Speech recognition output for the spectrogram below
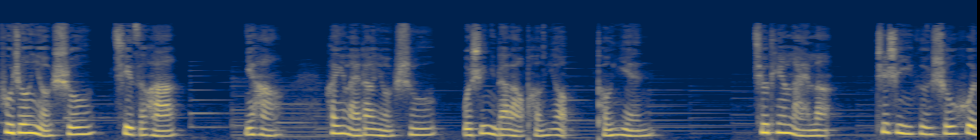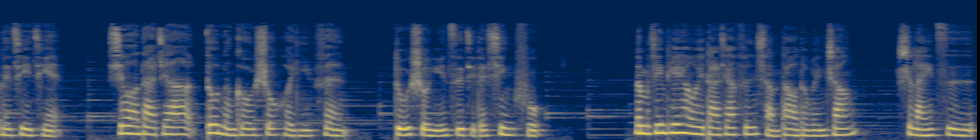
腹中有书气自华。你好，欢迎来到有书，我是你的老朋友童言。秋天来了，这是一个收获的季节，希望大家都能够收获一份独属于自己的幸福。那么今天要为大家分享到的文章是来自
